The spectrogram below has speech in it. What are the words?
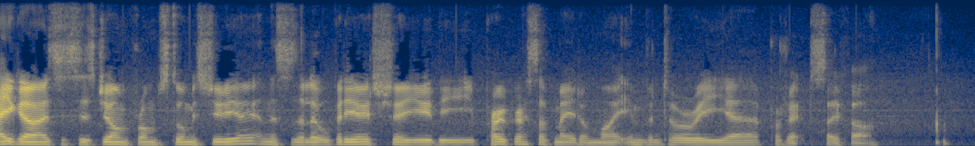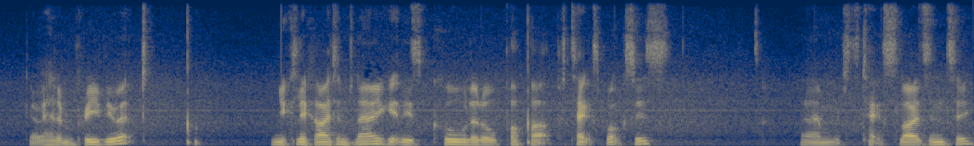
Hey guys, this is John from Stormy Studio and this is a little video to show you the progress I've made on my inventory uh, project so far. Go ahead and preview it. When you click items now you get these cool little pop-up text boxes um, which the text slides into.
